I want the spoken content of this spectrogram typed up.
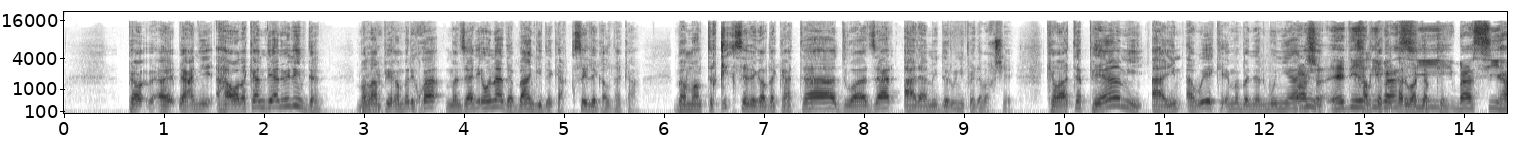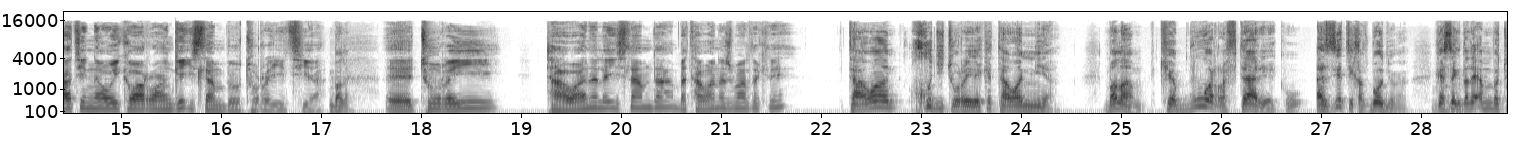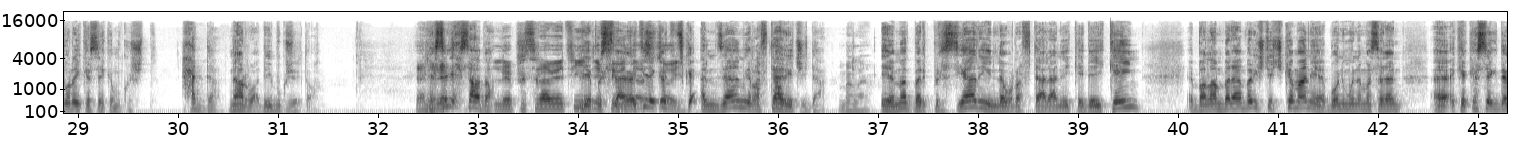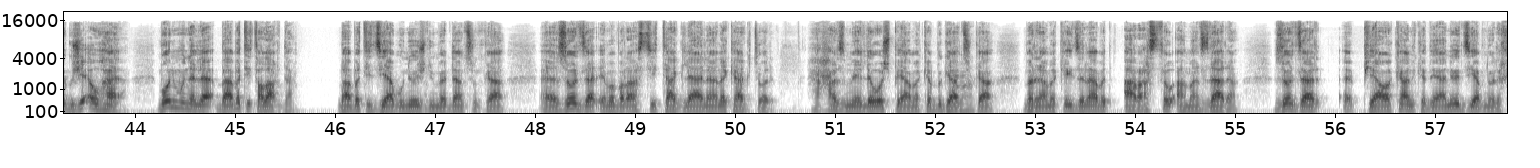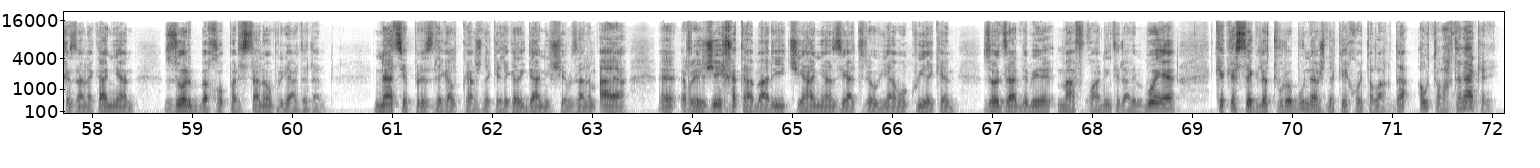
ینی هاوڵەکان دیان وێلی بدەن بەڵام پێغمبەری خوا منزاری ئەو نادە بانگی دەکات قسەی لەگەڵ دەکات بە منطقی قسە لەگەڵ دەکات تا دوجار ئارامی دەرونی پێدەبخشێ کەواتە پەیامی ئاین ئەوەیە کە ئێمە بە نەرمونیانی باسی هاتی ناوەی کەوا ڕوانگە ئیسلام بە توڕەیی چییە بڵێ توڕەیی تاوانە لە ئیسلامدا بە تاوانە ژمار دەکرێت تاوان خودی توڕەیەکە تاوان نییە بەڵام کە بووە ڕفتارێک و ئەزیەتی خەت بۆ دوە کەسێک دەڵێ ئەم بە توڕی کەسێکم کوشت حەددا ناڕوا دەی بکوژێتەوە حسابە لێ پرسراوێتی لێ پرسراوێتی دەکەن چکە ئەنجامی ڕفتارێکیدا ئێمە بەرپرسیارین لەو ڕفتارانی کە دەیکەین بەڵام بەرامبەر شتێکمانەیە بۆ نمونە مەسەن کە کەسێک دەگوژێ ئەو هەیە بۆ نمونە لە بابەتی تەلاقدا بابەتی جیابوونەوەی ژنومێردان چونکە زۆر جار ئێمە بەڕاستی تاگلایەنانە کاکتۆر حەزمێ لەوەش پامەکە بگات چکە بەرنمەکەی جەنابەت ئاراستە و ئامانزدارە زۆر جار پیاوەکان کە دەیانوێت جیابنەوە لە خێزانەکانیان زۆر بە خۆپەرستانەوە بڕیار دەدەن ناچێ پرس لەگەڵ بکژنەکە لەگەڵی دانی شێ بزانم ئایا ڕێژەی خەتاباری چیهانیان زیاترە و یان وەکو یەکەن زۆر جار دەبێت مافخواردنی تداێت بۆیە کە کەسێک لە تووڕە بوو ناژنەکەی خۆی تەلاقدا ئەو تەلاقە ناکەێت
